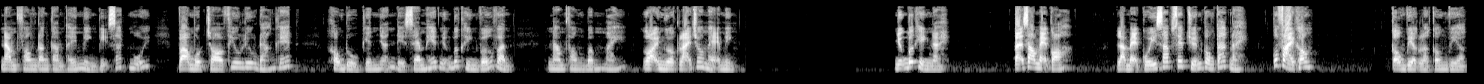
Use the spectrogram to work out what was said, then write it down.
Nam Phong đang cảm thấy mình bị sắt mũi vào một trò phiêu lưu đáng ghét. Không đủ kiên nhẫn để xem hết những bức hình vớ vẩn. Nam Phong bấm máy, gọi ngược lại cho mẹ mình. Những bức hình này, tại sao mẹ có? Là mẹ cố ý sắp xếp chuyến công tác này, có phải không? Công việc là công việc,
